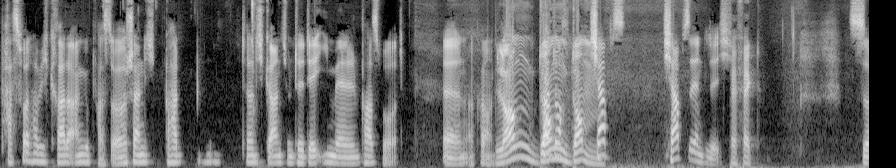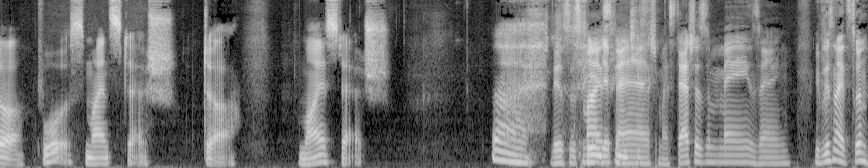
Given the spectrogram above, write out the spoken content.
Passwort habe ich gerade angepasst, aber wahrscheinlich hat, hatte ich gar nicht unter der E-Mail ein Passwort. Äh, ein Account. Long Ah, Dong Dom. Ich hab's. Ich hab's endlich. Perfekt. So, wo ist mein Stash? Da. My Stash. Ah, This is my definitiv- stash. My stash is amazing. Wie viel ist denn da jetzt drin?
